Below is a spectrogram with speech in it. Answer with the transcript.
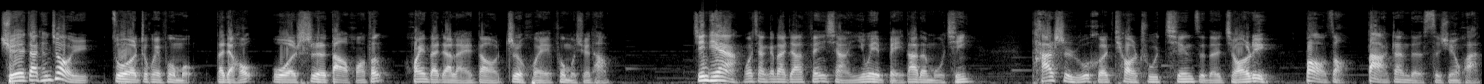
学家庭教育，做智慧父母。大家好，我是大黄蜂，欢迎大家来到智慧父母学堂。今天啊，我想跟大家分享一位北大的母亲，她是如何跳出亲子的焦虑、暴躁、大战的死循环。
